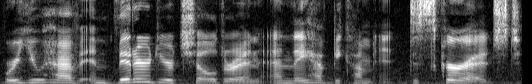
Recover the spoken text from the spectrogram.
where you have embittered your children and they have become discouraged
